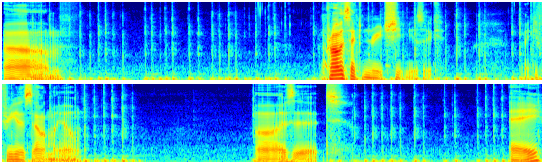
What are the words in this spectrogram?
Um, I promise I can read sheet music. I can figure this out on my own. Uh, is it A?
